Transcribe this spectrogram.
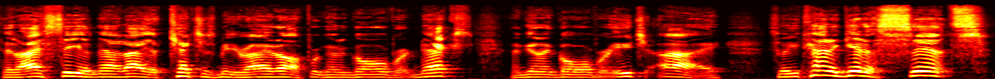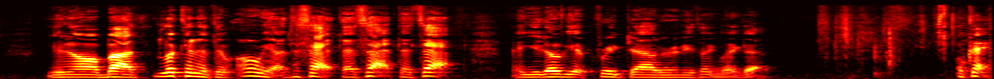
that I see in that eye, it catches me right off. We're going to go over it next. I'm going to go over each eye, so you kind of get a sense, you know, about looking at them. Oh yeah, that's that, that's that, that's that, and you don't get freaked out or anything like that. Okay.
